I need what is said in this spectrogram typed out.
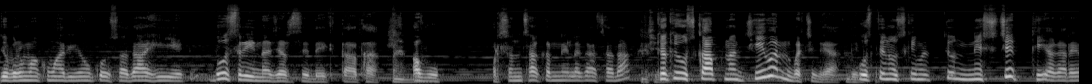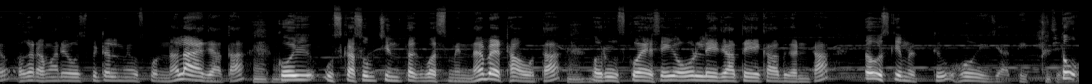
जो ब्रह्मा कुमारियों को सदा ही एक दूसरी नज़र से देखता था। हम्म, अब वो प्रशंसा करने लगा सदा क्योंकि उसका अपना जीवन बच गया। उस दिन उसकी मृत्यु निश्चित थी अगर अगर हमारे हॉस्पिटल में उसको न लाया जाता हम्म, हम्म, कोई उसका शुभ चिंतक बस में न बैठा होता हम्म, और उसको ऐसे ही और ले जाते एक आध घंटा तो उसकी मृत्यु हो ही जाती। तो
